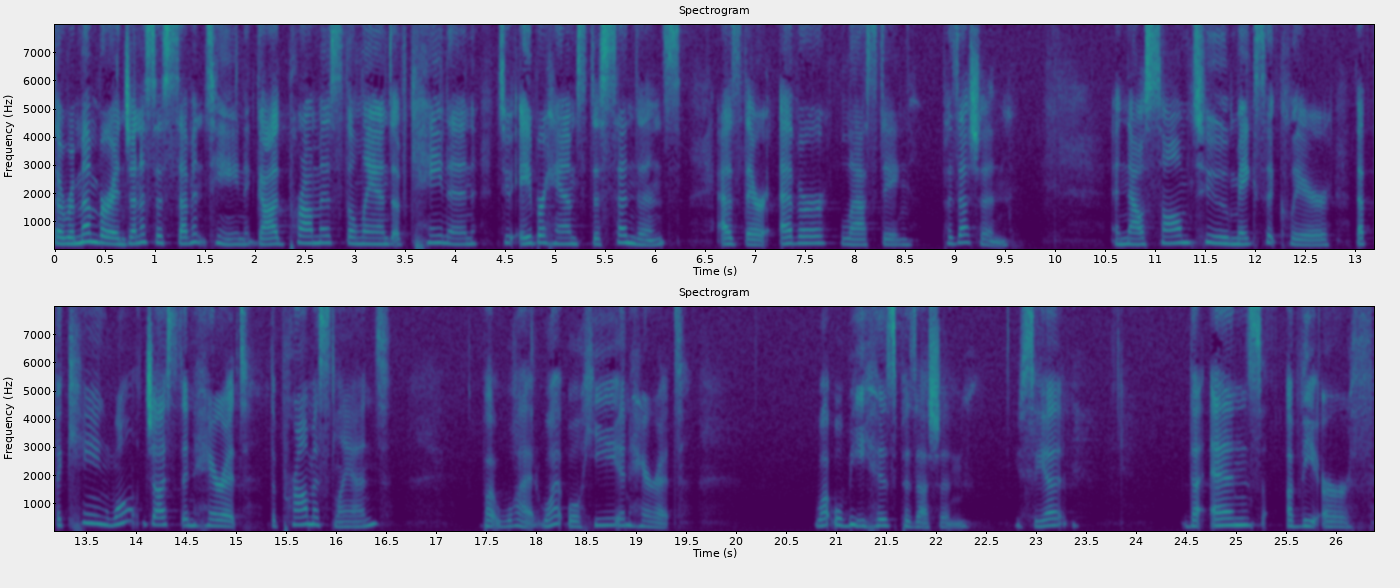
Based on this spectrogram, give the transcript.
So remember in Genesis 17, God promised the land of Canaan to Abraham's descendants as their everlasting possession. And now Psalm 2 makes it clear that the king won't just inherit the promised land, but what? What will he inherit? What will be his possession? You see it? The ends of the earth.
